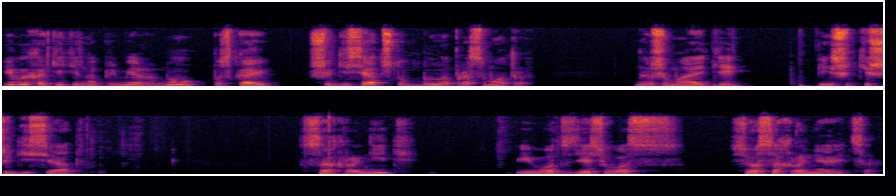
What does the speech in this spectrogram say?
И вы хотите, например, ну пускай 60, чтобы было просмотров. Нажимаете пишите 60, сохранить. И вот здесь у вас все сохраняется.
